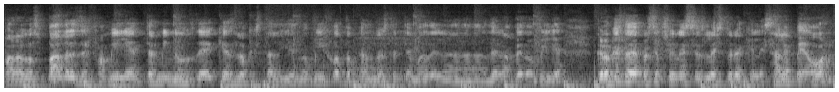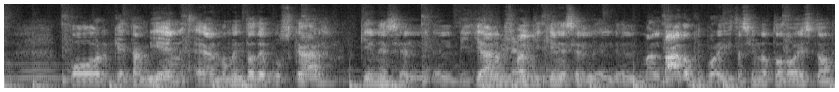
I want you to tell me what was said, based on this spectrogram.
para los padres de familia en términos de qué es lo que está leyendo mi hijo tocando este tema de la, de la pedofilia. Creo que esta de percepciones es la historia que le sale peor, porque también eh, al momento de buscar quién es el, villano, pues, quién es el, malvado que por ahí está haciendo todo esto,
